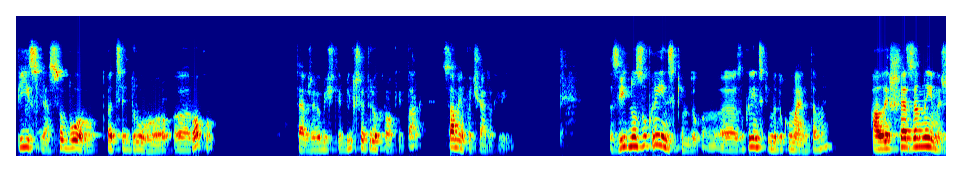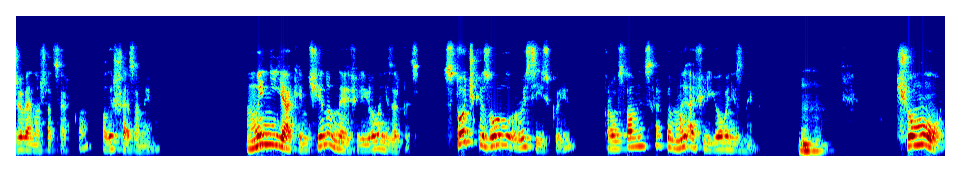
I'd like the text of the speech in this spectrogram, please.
після собору 22-го року, це вже вибачте, більше трьох років, так? Саме початок війни. Згідно з, українським, е, з українськими документами, а лише за ними живе наша церква, а лише за ними, ми ніяким чином не афілійовані з РПЦ. З точки зору російської православної церкви, ми афілійовані з ними. Мгм. Чому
